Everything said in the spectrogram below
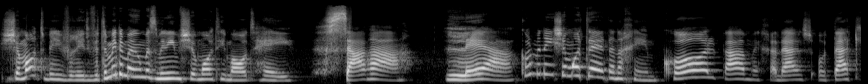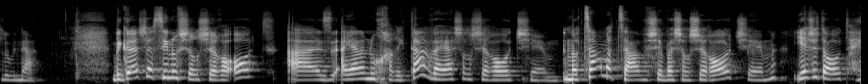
שמות בעברית, ותמיד הם היו מזמינים שמות עם האות ה', שרה, לאה, כל מיני שמות תנ"כיים, כל פעם מחדש אותה תלונה. בגלל שעשינו שרשראות, אז היה לנו חריטה והיה שרשראות שם. נוצר מצב שבשרשראות שם יש את האות ה'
